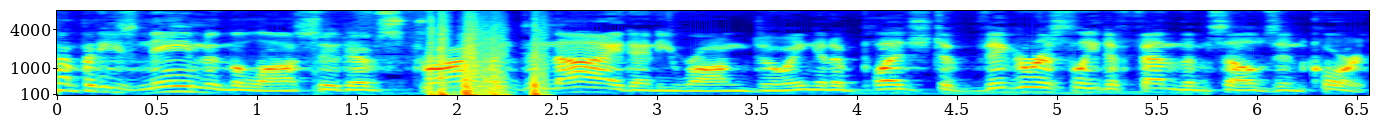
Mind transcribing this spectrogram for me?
Companies named in the lawsuit have strongly denied any wrongdoing and have pledged to vigorously defend themselves in court.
